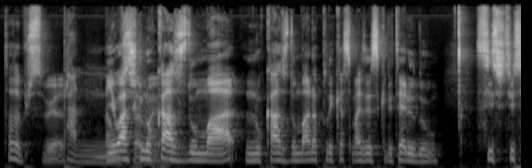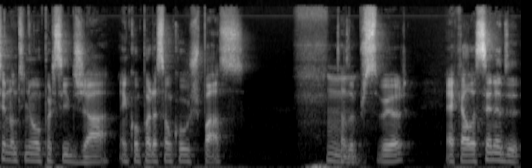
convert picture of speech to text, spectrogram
Estás a perceber? Pá, E eu acho que no bem. caso do mar, no caso do mar aplica-se mais esse critério do se existissem não tinham aparecido já em comparação com o espaço. Hum. Estás a perceber? É aquela cena de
